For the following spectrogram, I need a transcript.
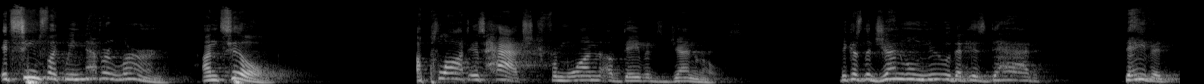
It seems like we never learn until a plot is hatched from one of David's generals. Because the general knew that his dad, David,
